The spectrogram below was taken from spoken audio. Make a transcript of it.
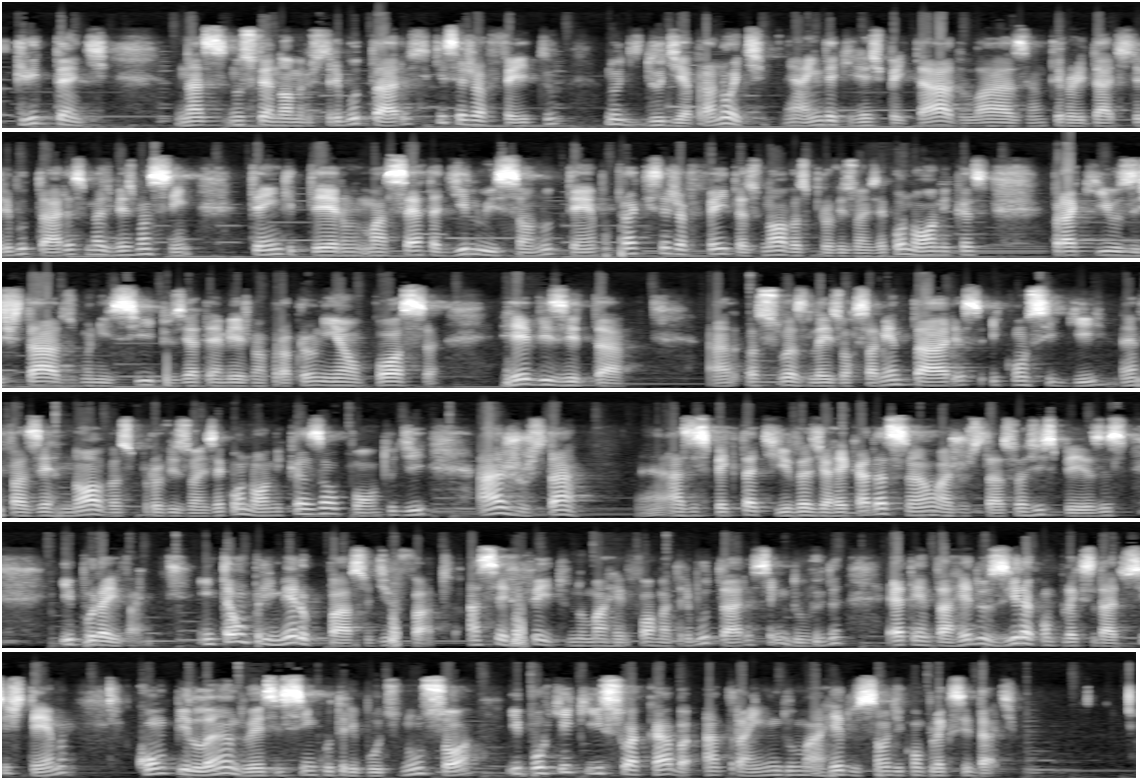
gritante nas, nos fenômenos tributários que seja feito no, do dia para a noite, né? ainda que respeitado lá as anterioridades tributárias, mas mesmo assim tem que ter uma certa diluição no tempo para que sejam feitas novas provisões econômicas, para que os estados, municípios e até mesmo a própria União possa revisitar as suas leis orçamentárias e conseguir né, fazer novas provisões econômicas ao ponto de ajustar né, as expectativas de arrecadação, ajustar suas despesas e por aí vai. Então, o primeiro passo, de fato, a ser feito numa reforma tributária, sem dúvida, é tentar reduzir a complexidade do sistema, compilando esses cinco tributos num só. E por que, que isso acaba atraindo uma redução de complexidade?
